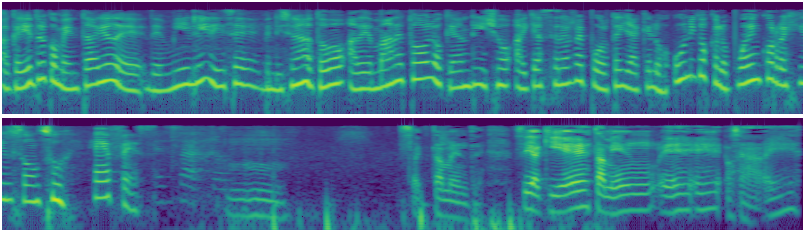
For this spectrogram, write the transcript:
Acá hay otro comentario de, de Mili, dice, bendiciones a todos. Además de todo lo que han dicho, hay que hacer el reporte ya que los únicos que lo pueden corregir son sus jefes. Mm, Exactamente. Sí, aquí es también, es, o sea, es,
